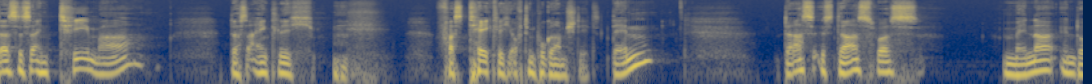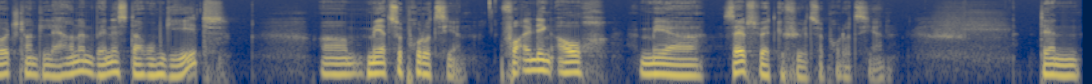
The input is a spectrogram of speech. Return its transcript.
Das ist ein Thema, das eigentlich fast täglich auf dem Programm steht. Denn das ist das, was Männer in Deutschland lernen, wenn es darum geht, ähm, mehr zu produzieren. Vor allen Dingen auch mehr Selbstwertgefühl zu produzieren. Denn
